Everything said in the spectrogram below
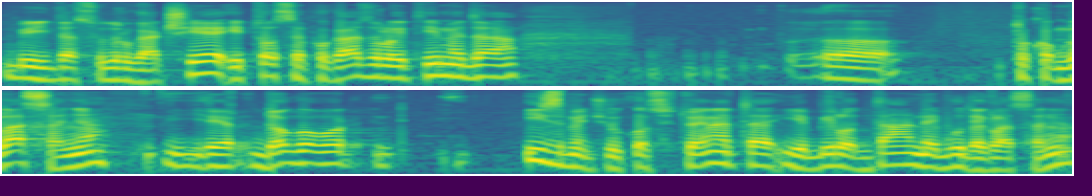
bi da su drugačije i to se pokazalo i time da tokom glasanja, jer dogovor između konstituenata je bilo da ne bude glasanja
